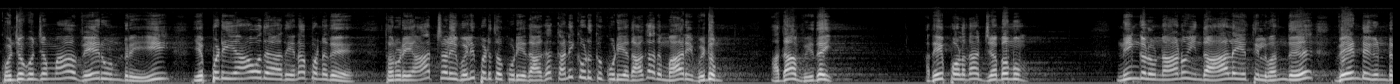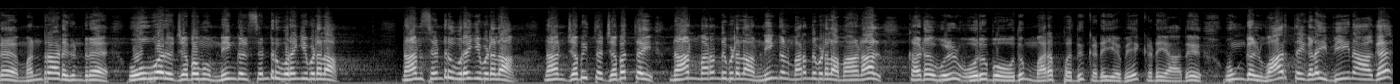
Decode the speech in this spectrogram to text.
கொஞ்சம் கொஞ்சமா வேரூன்றி எப்படியாவது அது என்ன பண்ணுது? தன்னுடைய ஆற்றலை வெளிப்படுத்தக்கூடியதாக கனி கொடுக்கக்கூடியதாக அது மாறி விடும் அதான் விதை. அதே போலதான் ஜெபமும். நீங்களும் நானும் இந்த ஆலயத்தில் வந்து வேண்டுகின்ற மன்றாடுகின்ற ஒவ்வொரு ஜெபமும் நீங்கள் சென்று உறங்கி விடலாம். நான் சென்று உறங்கி விடலாம். நான் ஜபித்த ஜெபத்தை நான் மறந்து விடலாம். நீங்கள் மறந்து விடலாம். ஆனால் கடவுள் ஒருபோதும் மறப்பது கிடையவே கிடையாது. உங்கள் வார்த்தைகளை வீணாக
